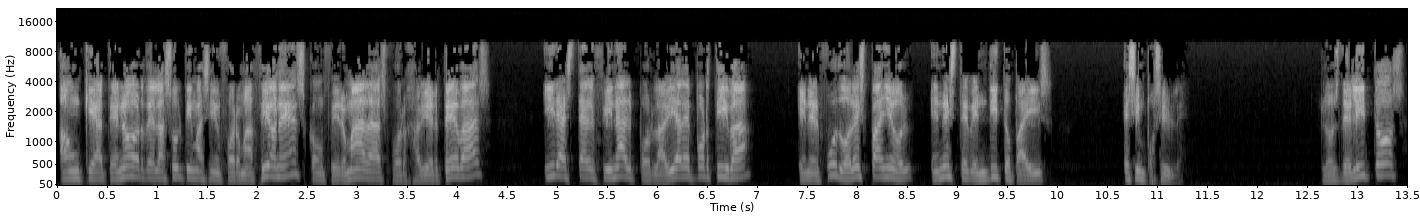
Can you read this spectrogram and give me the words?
Aunque a tenor de las últimas informaciones, confirmadas por Javier Tebas, ir hasta el final por la vía deportiva, en el fútbol español, en este bendito país, es imposible. Los delitos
